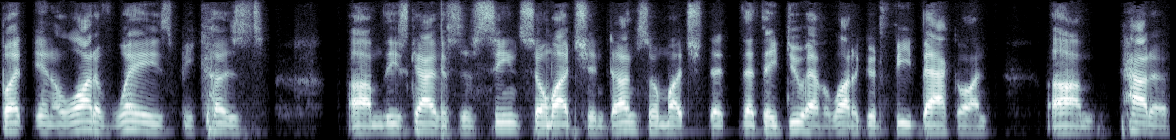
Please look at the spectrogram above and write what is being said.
but in a lot of ways because um, these guys have seen so much and done so much that that they do have a lot of good feedback on um, how to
